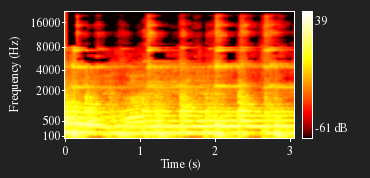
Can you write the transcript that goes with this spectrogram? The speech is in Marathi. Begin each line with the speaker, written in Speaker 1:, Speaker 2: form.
Speaker 1: Thank you.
